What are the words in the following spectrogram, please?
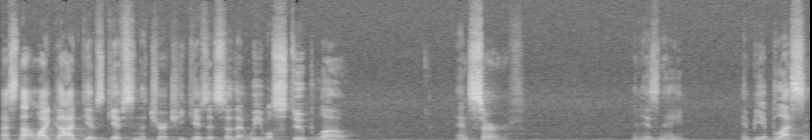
That's not why God gives gifts in the church. He gives it so that we will stoop low and serve in His name and be a blessing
